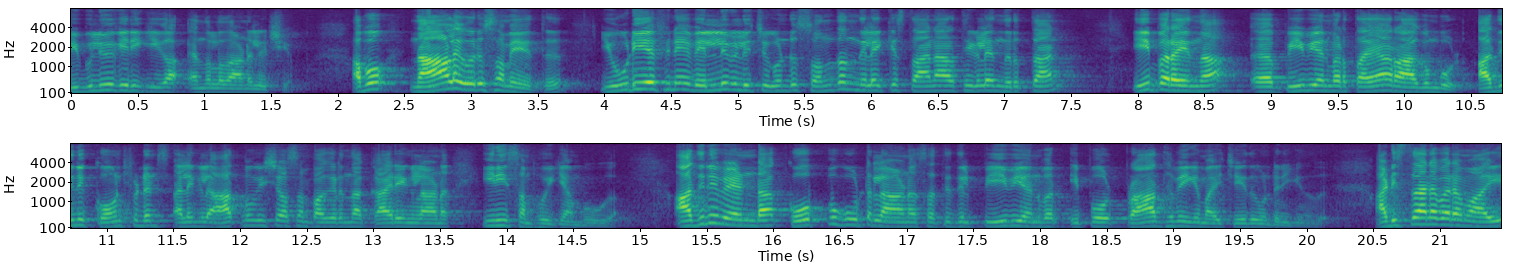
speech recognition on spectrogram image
വിപുലീകരിക്കുക എന്നുള്ളതാണ് ലക്ഷ്യം. അപ്പോൾ നാളെ ഒരു സമയത്ത് യു ഡി എഫിനെ വെല്ലുവിളിച്ചുകൊണ്ട് സ്വന്തം നിലയ്ക്ക് സ്ഥാനാർത്ഥികളെ നിർത്താൻ ഈ പറയുന്ന പി വി അൻവർ തയ്യാറാകുമ്പോൾ അതിന് കോൺഫിഡൻസ് അല്ലെങ്കിൽ ആത്മവിശ്വാസം പകരുന്ന കാര്യങ്ങളാണ് ഇനി സംഭവിക്കാൻ പോവുക. അതിനു വേണ്ട കോപ്പുകൂട്ടലാണ് സത്യത്തിൽ പി വി അൻവർ ഇപ്പോൾ പ്രാഥമികമായി ചെയ്തുകൊണ്ടിരിക്കുന്നത്. അടിസ്ഥാനപരമായി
